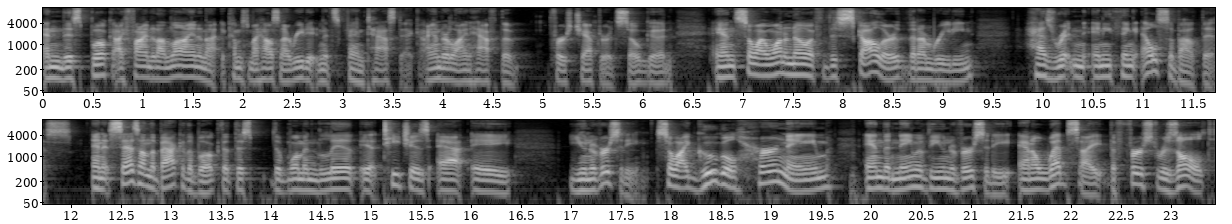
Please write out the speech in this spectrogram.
And this book, I find it online and it comes to my house and I read it and it's fantastic. I underline half the first chapter, it's so good. And so I want to know if this scholar that I'm reading has written anything else about this. And it says on the back of the book that this the woman live teaches at a university. So I Google her name and the name of the university and a website. The first result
